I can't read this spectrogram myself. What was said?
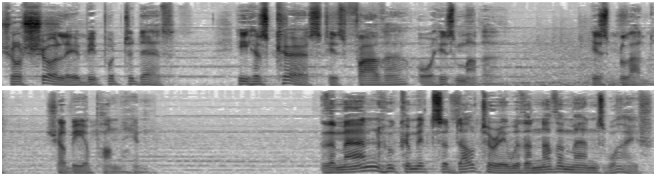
shall surely be put to death. He has cursed his father or his mother. His blood shall be upon him. The man who commits adultery with another man's wife,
